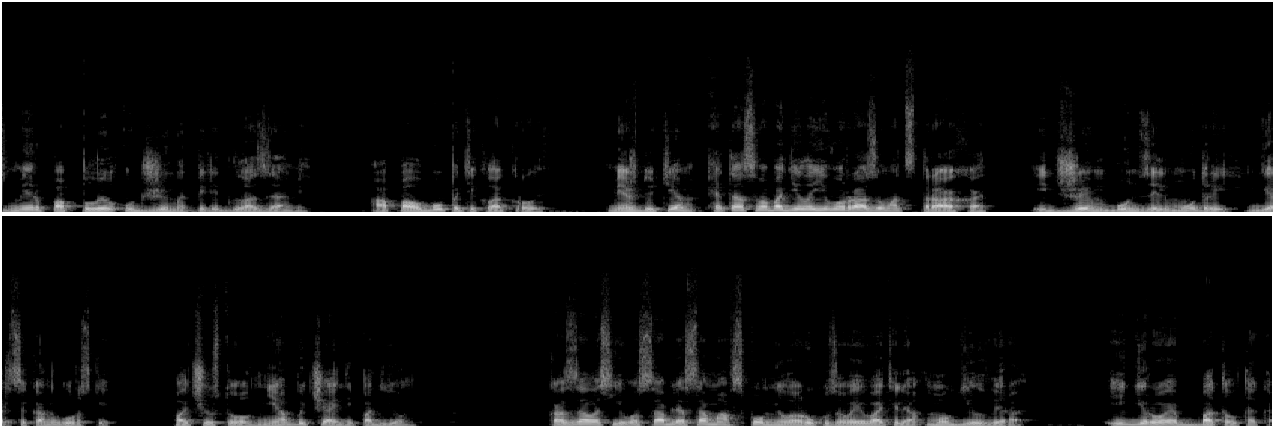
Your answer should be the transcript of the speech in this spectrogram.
мир поплыл у Джима перед глазами, а по лбу потекла кровь. Между тем, это освободило его разум от страха, и Джим Бунзель Мудрый, герцог Ангурский, почувствовал необычайный подъем. Казалось, его сабля сама вспомнила руку завоевателя Могилвера и героя Баттлтека.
